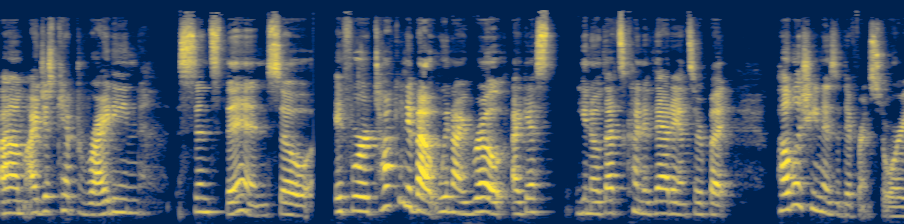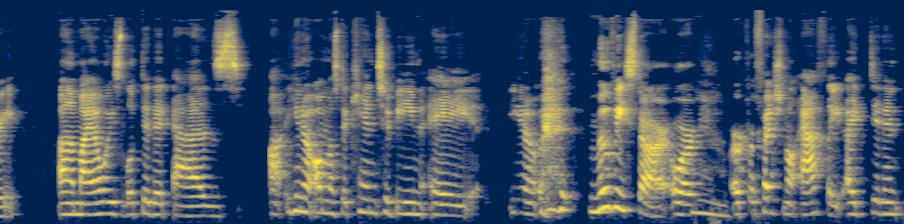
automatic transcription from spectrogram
um, I just kept writing since then. So if we're talking about when I wrote, I guess, you know, that's kind of that answer. But Publishing is a different story. Um, I always looked at it as, uh, you know, almost akin to being a, you know, movie star or mm. or professional athlete. I didn't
